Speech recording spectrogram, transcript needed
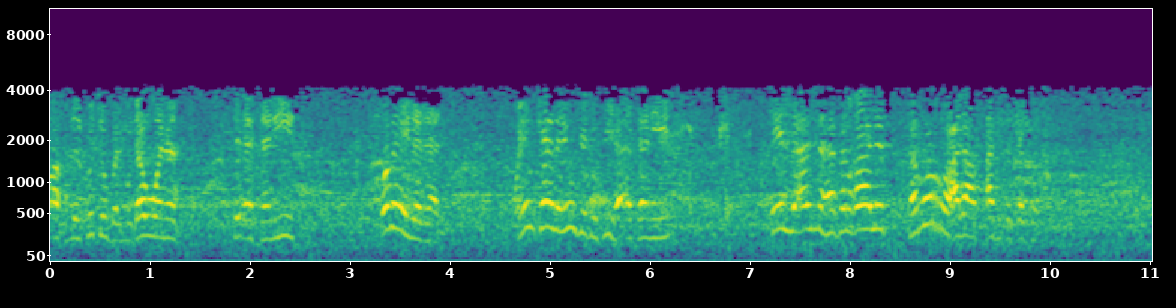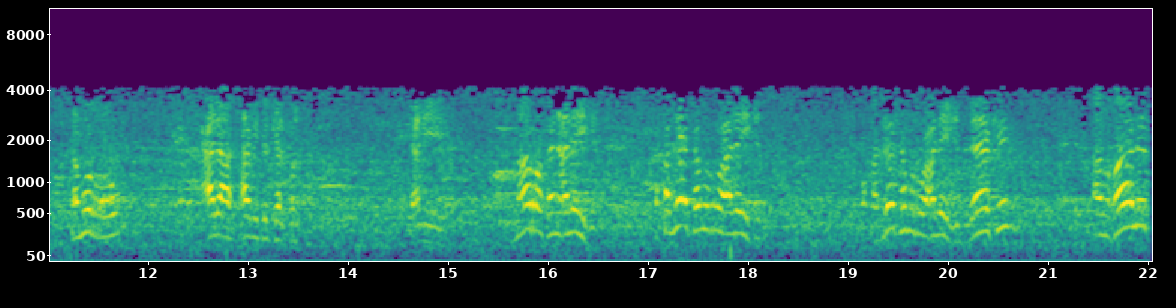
وأخذ الكتب المدونة في الأسانيد وما إلى ذلك. وإن كان يوجد فيها أسانيد إلا أنها في الغالب تمر على أصحاب تلك الكتب. تمر على أصحاب تلك الكتب. يعني مارة عليهم وقد لا تمر عليهم وقد لا تمر عليهم لكن الغالب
